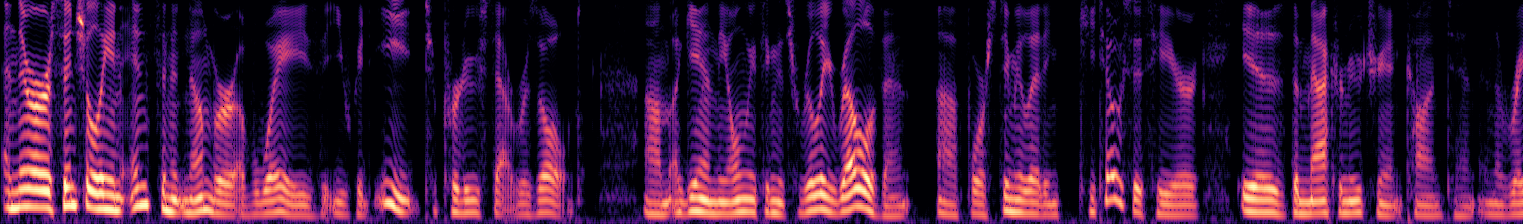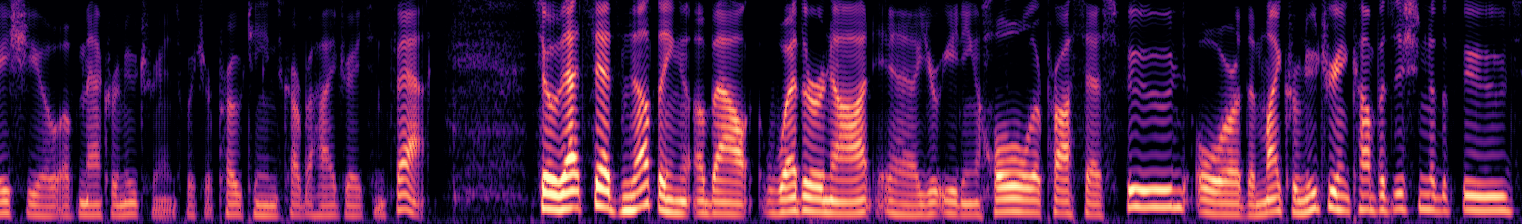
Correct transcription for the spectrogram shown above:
And there are essentially an infinite number of ways that you could eat to produce that result. Um, again, the only thing that's really relevant uh, for stimulating ketosis here is the macronutrient content and the ratio of macronutrients, which are proteins, carbohydrates, and fat. So that says nothing about whether or not uh, you're eating whole or processed food, or the micronutrient composition of the foods,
